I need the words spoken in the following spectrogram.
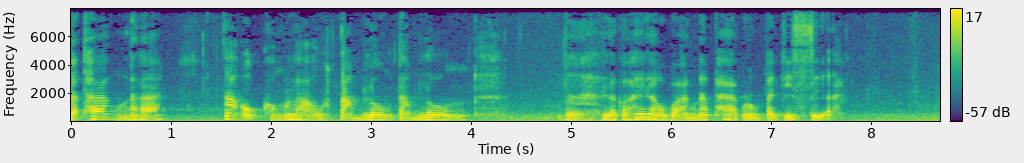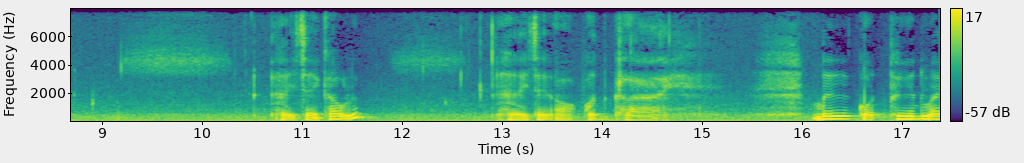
กระทั่งนะคะ หน้าอกของเราต่ำลงต่ำลงนะแล้วก็ให้เราวางหน้าผากลงไปที่เสือหายใจเข้าลึก หายใจออกผ่อนคลาย มือกดพื้นไว้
